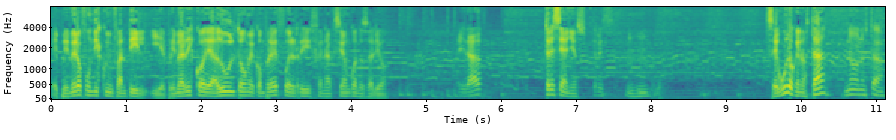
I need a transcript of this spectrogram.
El primero fue un disco infantil y el primer disco de adulto que me compré fue el Riff en Acción cuando salió. Edad 13 años. 3. Ujú. ¿Seguro que no está? No, no está.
